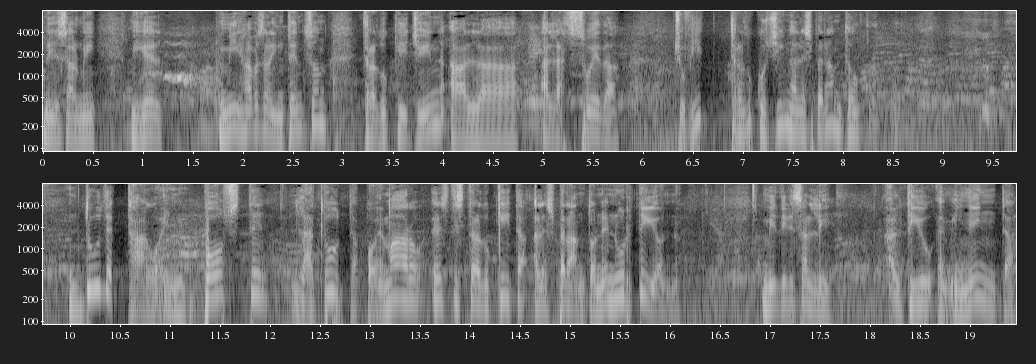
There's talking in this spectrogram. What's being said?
dice al mi Miguel mi havas la intenson traduki al al la sueda Ĉu vi traduku ĝin al Esperanto? Dudek tagojn poste la tuta poemaro estis tradukita al Esperanto, ne nur tion. Mi diris al li, al tiu eminenta,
